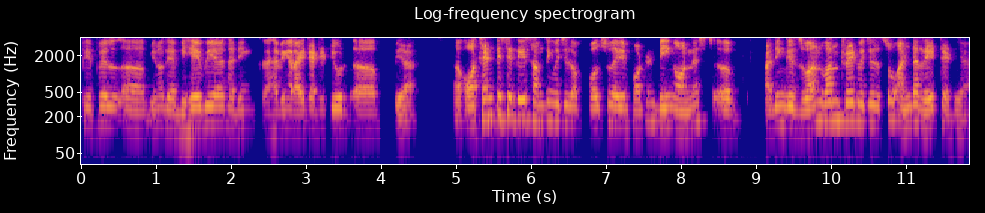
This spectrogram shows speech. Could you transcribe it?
people uh, you know their behaviors i think having a right attitude yeah. Authenticity is something which is also very important. Being honest i think is one one trait which is so underrated yeah.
